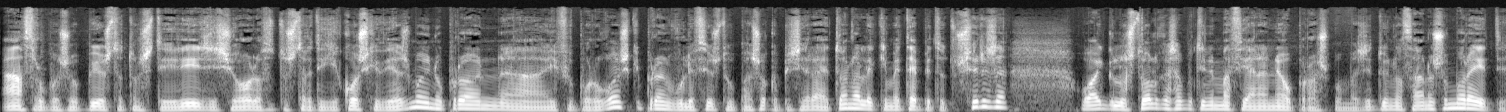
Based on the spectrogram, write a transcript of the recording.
άνθρωπος ο οποίος θα τον στηρίζει σε όλο αυτό το στρατηγικό σχεδιασμό είναι ο πρώην ε, υφυπουργός και πρώην βουλευτής του Πασόκ επί σειρά ετών, αλλά και μετέπειτα του ΣΥΡΙΖΑ, ο Άγγελος Τόλκα από την Ημαθία, ένα νέο πρόσωπο. Μαζί του είναι ο Θάνος Μωραίτη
